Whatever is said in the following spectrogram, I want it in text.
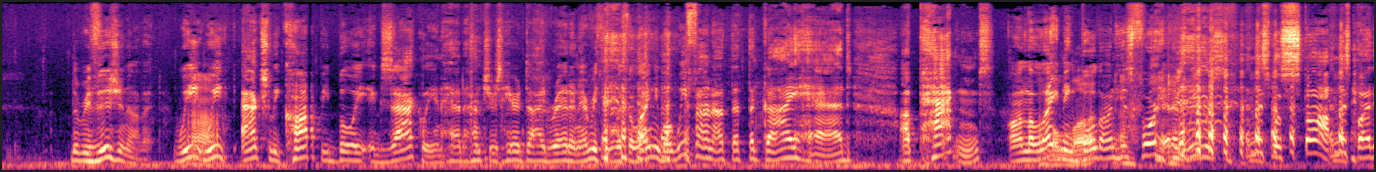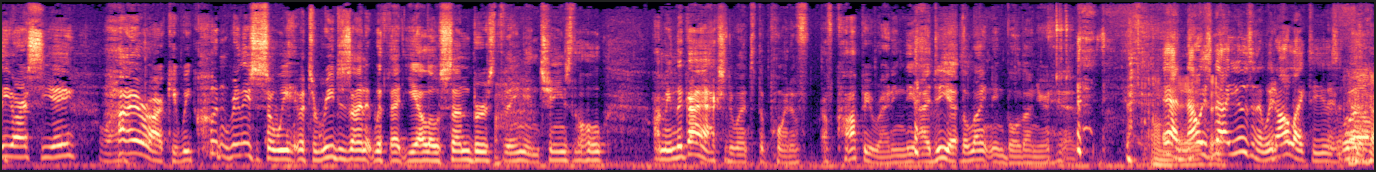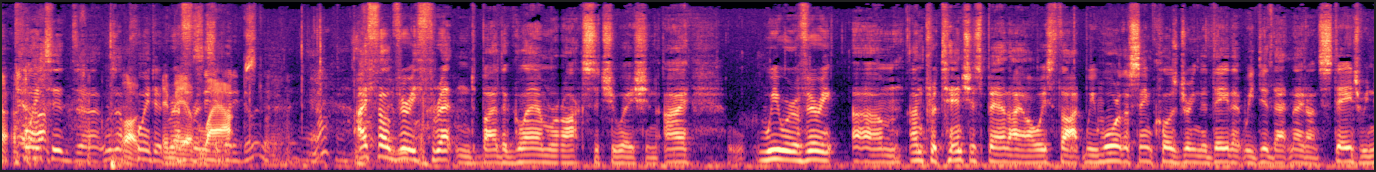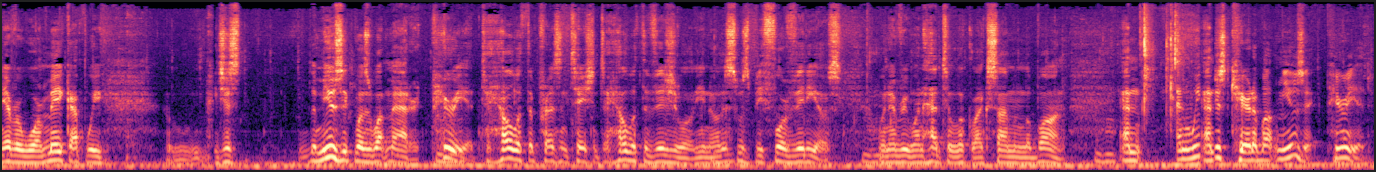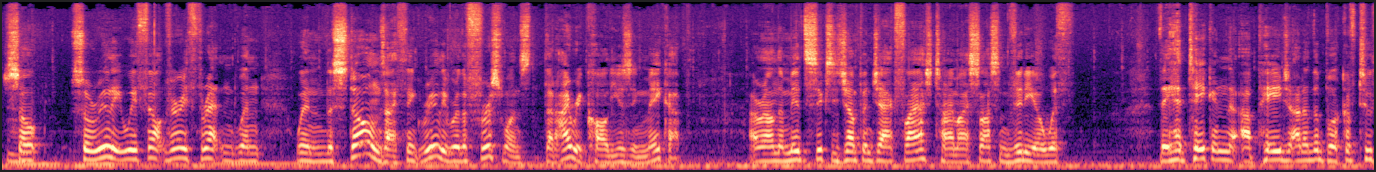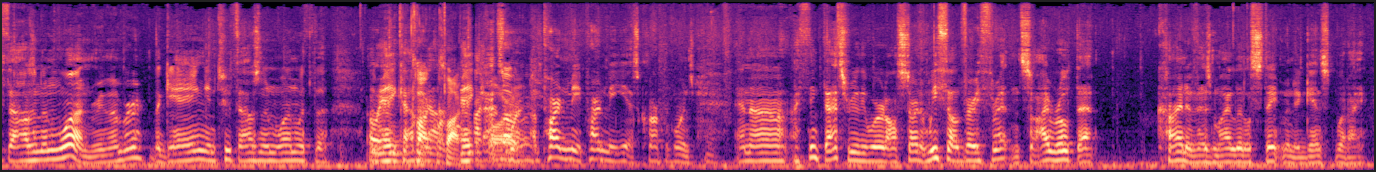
the revision of it. We we actually copied Bowie exactly and had Hunter's hair dyed red and everything with the lightning bolt. We found out that the guy had a patent on the lightning what? bolt on his forehead, and, we was, and this was stopped and this by the RCA hierarchy. We couldn't release it, so we had to redesign it with that yellow sunburst thing and change the whole. I mean, the guy actually went to the point of, of copywriting the idea of the lightning bolt on your head. yeah, now he's not using it. We'd all like to use it. Well, pointed, uh, it was a well, pointed it may have reference. Lapsed. I felt very threatened by the glam rock situation. I, we were a very um, unpretentious band. I always thought we wore the same clothes during the day that we did that night on stage. We never wore makeup. We, we just the music was what mattered. Period. To hell with the presentation. To hell with the visual. You know, this was before videos, when mm-hmm. everyone had to look like Simon Le Bon, mm-hmm. and and we just cared about music. Period. So mm-hmm. so really, we felt very threatened when when the Stones, I think, really were the first ones that I recall using makeup. Around the mid '60s, Jumpin' Jack Flash time, I saw some video with. They had taken a page out of the book of 2001. Remember the gang in 2001 with the, the Oh, yeah, makeup. Clockwork Clockwork Make- that's Orange. what- uh, pardon me, pardon me. Yes, Clockwork Orange. And uh, I think that's really where it all started. We felt very threatened, so I wrote that kind of as my little statement against what I,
